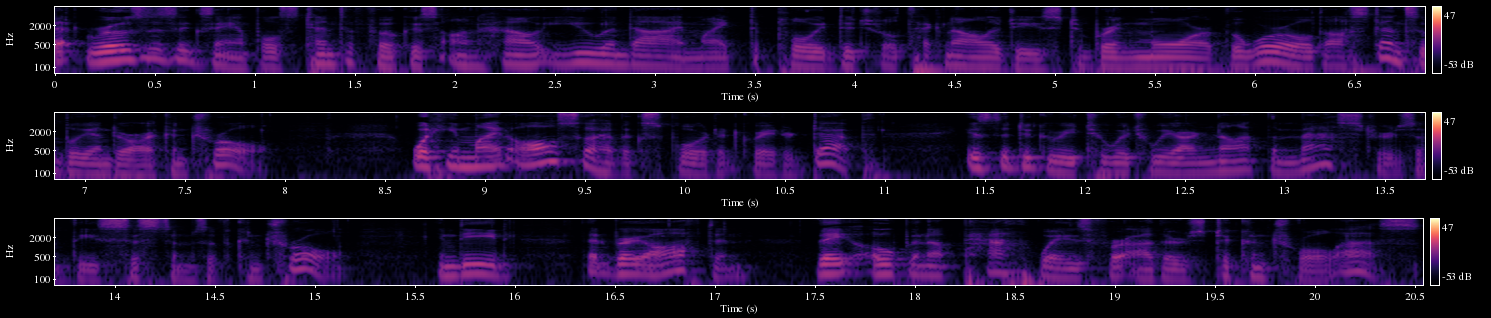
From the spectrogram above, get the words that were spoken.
that Rosa's examples tend to focus on how you and I might deploy digital technologies to bring more of the world ostensibly under our control. What he might also have explored at greater depth is the degree to which we are not the masters of these systems of control. Indeed, that very often they open up pathways for others to control us.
